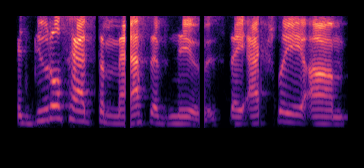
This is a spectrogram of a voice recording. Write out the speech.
And Doodles had some massive news. They actually um,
